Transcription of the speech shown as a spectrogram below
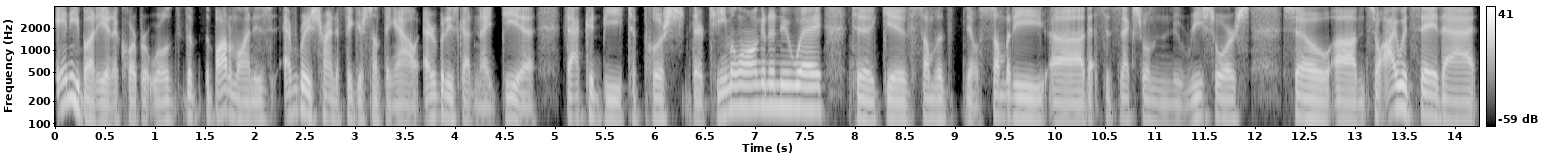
anybody in a corporate world. The, the bottom line is everybody's trying to figure something out. Everybody's got an idea. That could be to push their team along in a new way, to give some of you know somebody uh, that sits next to them a new resource. So um, so I would say that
